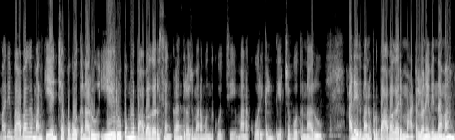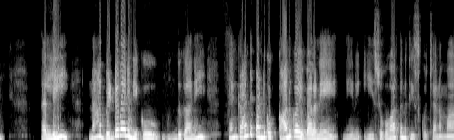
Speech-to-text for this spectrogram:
మరి బాబాగారు మనకి ఏం చెప్పబోతున్నారు? ఏ రూపంలో బాబాగారు సంక్రాంతి రోజు మన ముందుకు వచ్చి మన కోరికలను తీర్చబోతున్నారు అనేది మనం ఇప్పుడు బాబాగారి మాటల్లోనే విందామా? తల్లి నా బిడ్డవైన నీకు ముందుగానే సంక్రాంతి పండుగ కానుక ఇవ్వాలనే నేను ఈ శుభవార్తను తీసుకొచ్చానమ్మా.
